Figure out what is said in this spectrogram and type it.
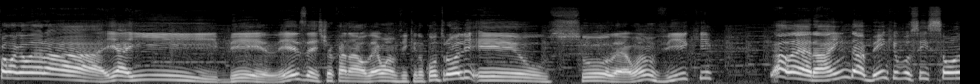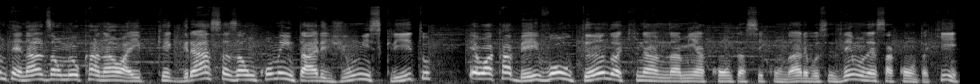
Fala galera, e aí, beleza? Este é o canal Léo Anvic no controle, eu sou Léo Anvic. Galera, ainda bem que vocês são antenados ao meu canal aí, porque graças a um comentário de um inscrito, eu acabei voltando aqui na, na minha conta secundária. Vocês lembram dessa conta aqui?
